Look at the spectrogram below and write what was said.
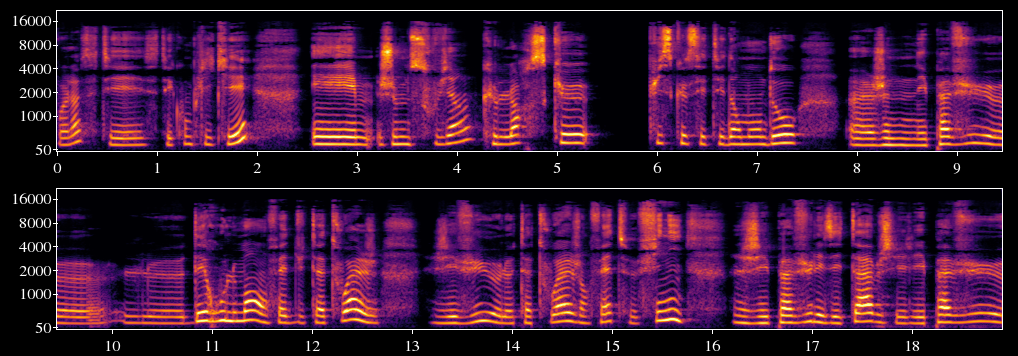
voilà, c'était c'était compliqué. Et je me souviens que lorsque, puisque c'était dans mon dos, euh, je n'ai pas vu euh, le déroulement en fait du tatouage. J'ai vu euh, le tatouage en fait fini. J'ai pas vu les étapes, je l'ai pas vu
